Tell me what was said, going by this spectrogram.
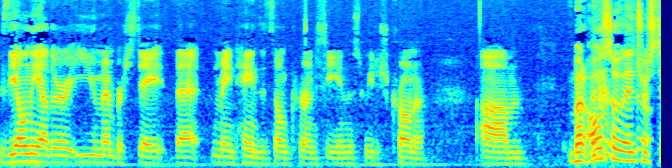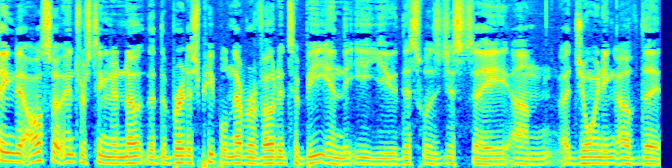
is the only other EU member state that maintains its own currency in the Swedish krona. Um, But also interesting to also interesting to note that the British people never voted to be in the EU. This was just a um, a joining of the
